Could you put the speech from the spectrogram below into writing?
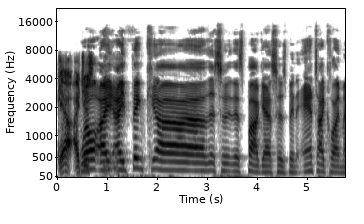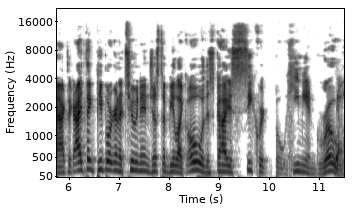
Yeah, I just. well, I I think uh, this this podcast has been anticlimactic. I think people are gonna tune in just to be like, "Oh, this guy's secret Bohemian Grove Yeah.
